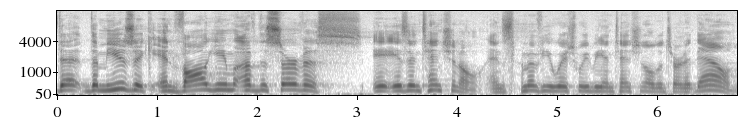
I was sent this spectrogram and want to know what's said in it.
the, the music and volume of the service is intentional. And some of you wish we'd be intentional to turn it down.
